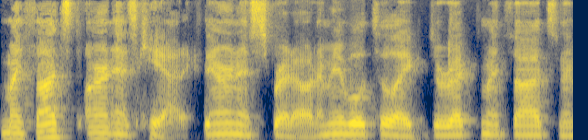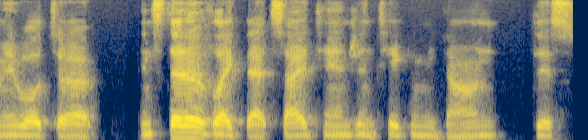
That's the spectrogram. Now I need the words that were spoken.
my thoughts aren't as chaotic. They aren't as spread out. I'm able to like direct my thoughts and i'm able to instead of like that side tangent taking me down this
